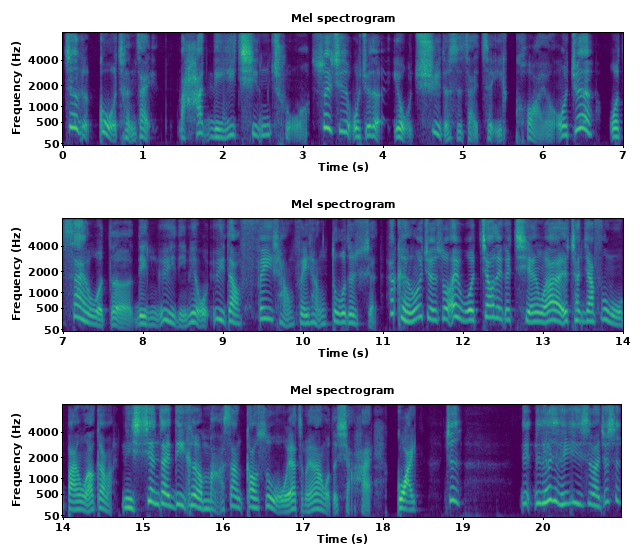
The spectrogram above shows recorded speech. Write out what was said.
这个过程在。把它理清楚哦，所以其实我觉得有趣的是在这一块哦。我觉得我在我的领域里面，我遇到非常非常多的人，他可能会觉得说：“哎，我交了一个钱，我要来参加父母班，我要干嘛？你现在立刻马上告诉我，我要怎么样让我的小孩乖？”就是你你了解的意思吗？就是。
